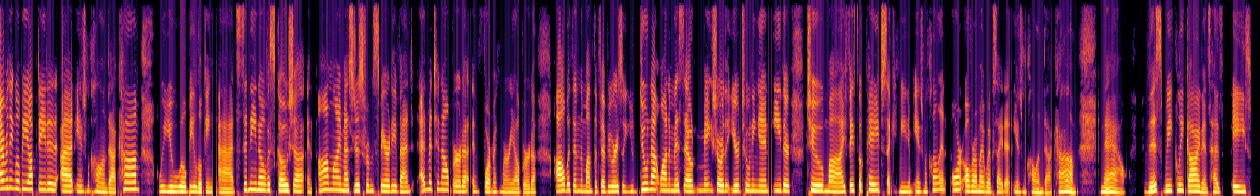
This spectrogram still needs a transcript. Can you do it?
Everything will be updated at angemaclellan.com, where you will be looking at Sydney, Nova Scotia, and online messages from Spirit Event, Edmonton, Alberta, and Fort McMurray, Alberta, all within the month of February. So you do not want to miss out. Make sure that you're tuning in either to my Facebook page, Psychic Medium Ange MacLellan, or over on my website at angemaclellan.com. Now, this weekly guidance has eight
